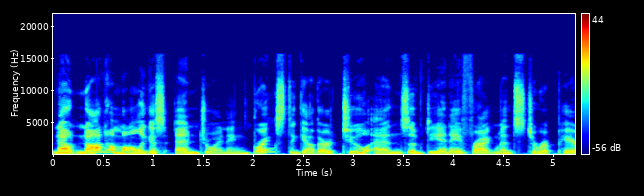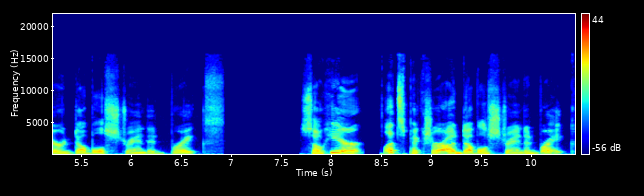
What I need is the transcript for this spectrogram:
Now, non-homologous end joining brings together two ends of DNA fragments to repair double-stranded breaks. So here, let's picture a double-stranded break.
